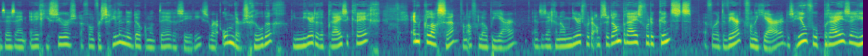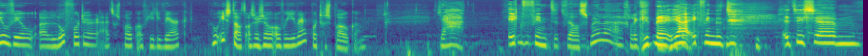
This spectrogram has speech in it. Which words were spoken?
En zij zijn regisseurs van verschillende documentaire series, waaronder Schuldig, die meerdere prijzen kreeg, en Klasse van afgelopen jaar. En ze zijn genomineerd voor de Amsterdamprijs voor de kunst, voor het werk van het jaar. Dus heel veel prijzen, heel veel uh, lof wordt er uitgesproken over jullie werk. Hoe is dat als er zo over je werk wordt gesproken? Ja, ik vind het wel smullen eigenlijk. Nee, ja, ik vind het. Het is. Um,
